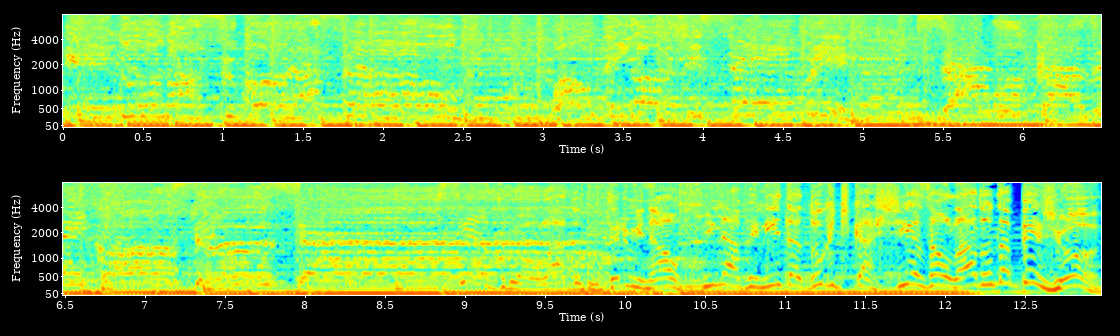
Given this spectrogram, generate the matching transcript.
e do nosso coração. Ontem, hoje, sempre. E Construção. Centro ao lado Avenida Duque de Caxias, ao lado da Peugeot.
